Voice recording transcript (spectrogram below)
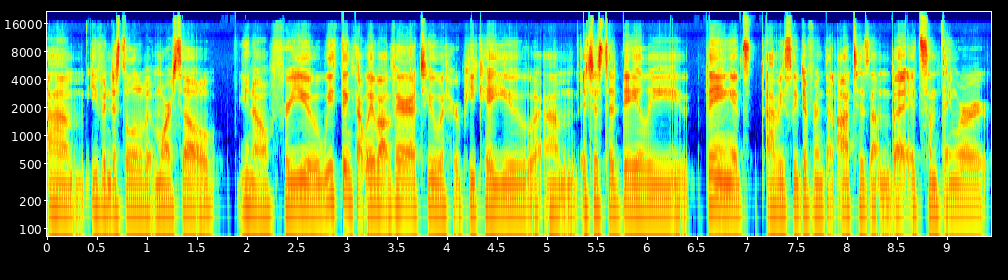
um, even just a little bit more so, you know, for you. We think that way about Vera too with her PKU. Um, it's just a daily thing. It's obviously different than autism, but it's something where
